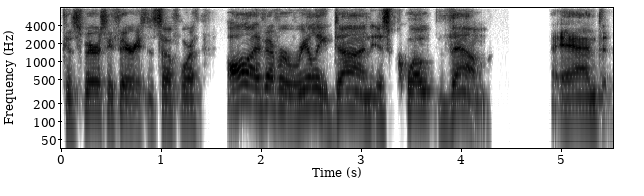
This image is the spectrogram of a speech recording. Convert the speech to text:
conspiracy theories and so forth. All I've ever really done is quote them and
